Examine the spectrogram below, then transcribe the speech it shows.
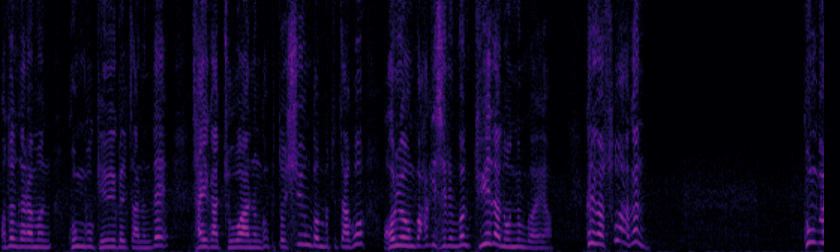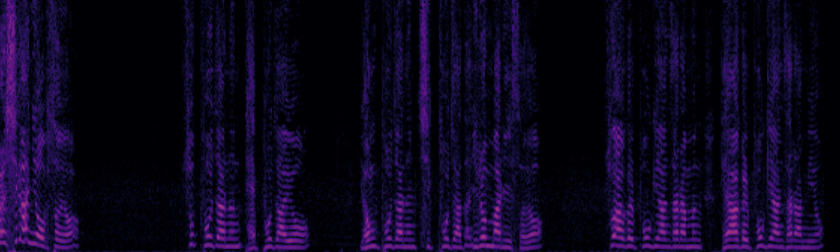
어떤 사람은 공부 계획을 짜는데 자기가 좋아하는 것부터 쉬운 것부터 짜고 어려운 거 하기 싫은 건 뒤에다 놓는 거예요. 그러니까 수학은 공부할 시간이 없어요. 수포자는 대포자요. 영포자는 직포자다. 이런 말이 있어요. 수학을 포기한 사람은 대학을 포기한 사람이요.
